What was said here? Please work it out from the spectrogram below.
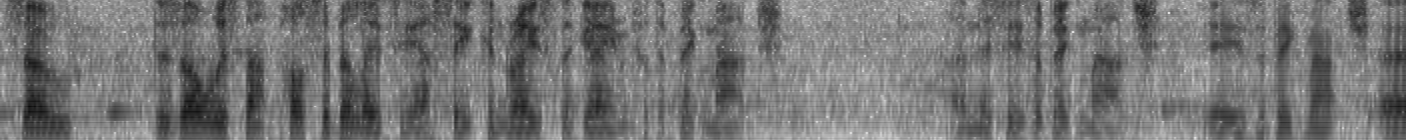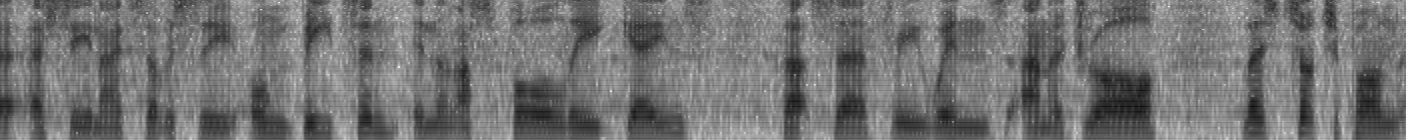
So there's always that possibility FC can raise the game for the big match. And this is a big match. It is a big match. Uh, FC United obviously unbeaten in the last four league games. That's uh, three wins and a draw. Let's touch upon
